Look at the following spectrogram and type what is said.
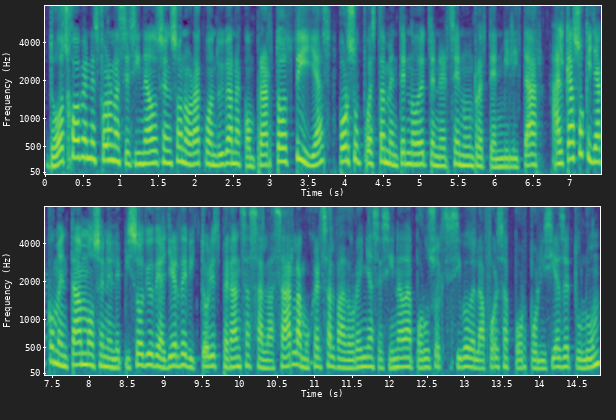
dos jóvenes fueron asesinados en Sonora cuando iban a comprar tortillas por supuestamente no detenerse en un retén militar. Al caso que ya comentamos en el episodio de ayer de Victoria Esperanza Salazar, la mujer salvadoreña asesinada por uso excesivo de la fuerza por policías de Tulum,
